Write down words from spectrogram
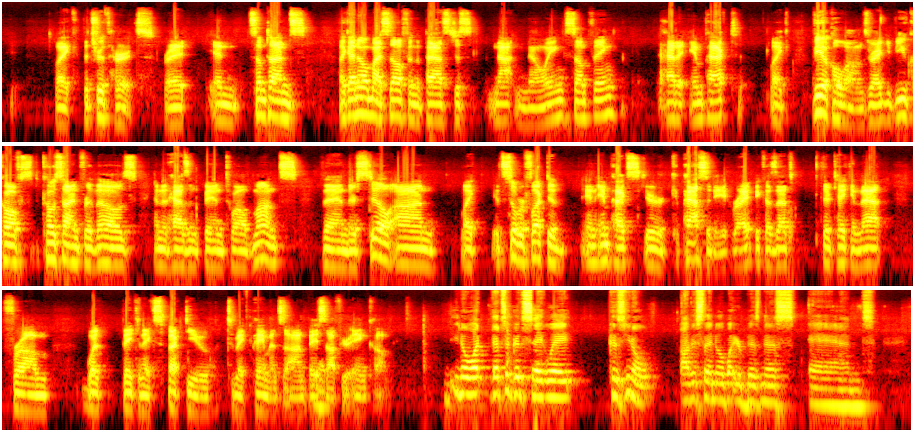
like the truth hurts, right? And sometimes like I know myself in the past just not knowing something had an impact like vehicle loans, right? If you co sign for those and it hasn't been 12 months, then they're still on, like, it's still reflected and impacts your capacity, right? Because that's, they're taking that from what they can expect you to make payments on based yeah. off your income. You know what? That's a good segue because, you know, obviously I know about your business and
